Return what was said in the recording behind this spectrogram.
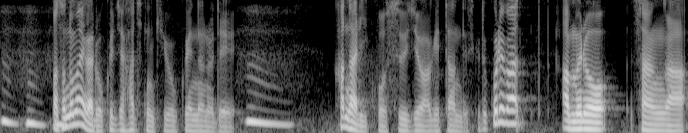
まあ、その前が68.9億円なのでうん。かなりこう数字を上げたんですけどこれは安室さんが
